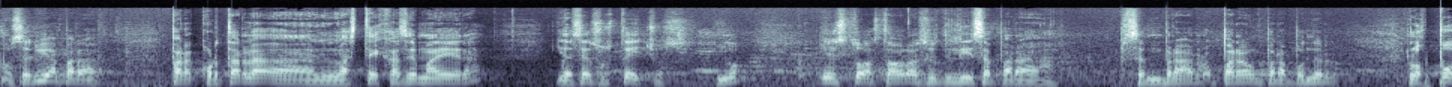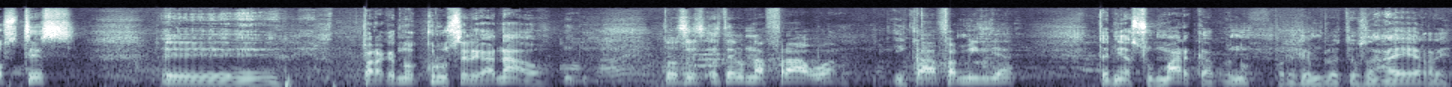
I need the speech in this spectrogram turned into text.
o servían para, para cortar la- las tejas de madera y hacer sus techos, ¿no? Esto hasta ahora se utiliza para sembrar, para, para poner los postes eh, para que no cruce el ganado. Entonces, esta era una fragua y cada familia tenía su marca, pues, ¿no? Por ejemplo, esta es una AR,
